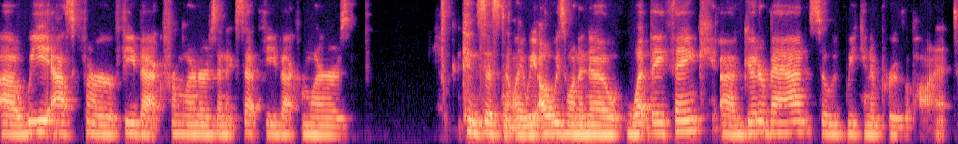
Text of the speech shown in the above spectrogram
Uh, we ask for feedback from learners and accept feedback from learners consistently. We always want to know what they think, uh, good or bad, so we can improve upon it.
